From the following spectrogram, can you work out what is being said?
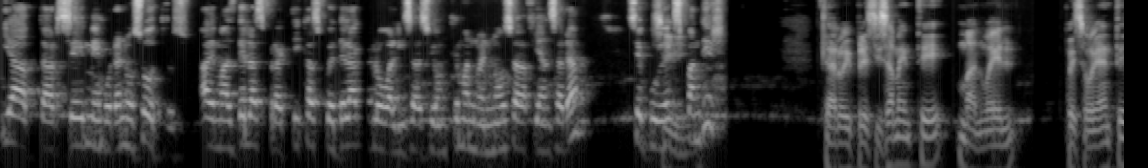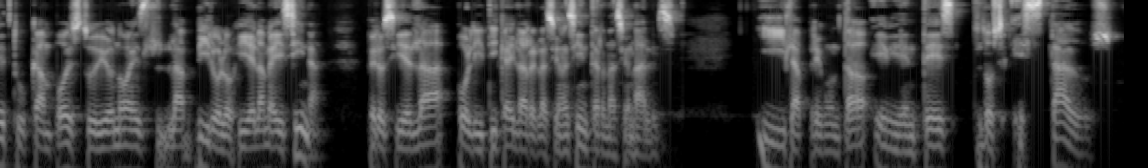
y adaptarse mejor a nosotros, además de las prácticas pues de la globalización que Manuel nos afianzará, se pudo expandir. Claro, y precisamente Manuel, pues obviamente tu campo de estudio no es la virología y la medicina, pero sí es la política y las relaciones internacionales. Y la pregunta evidente es, los estados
